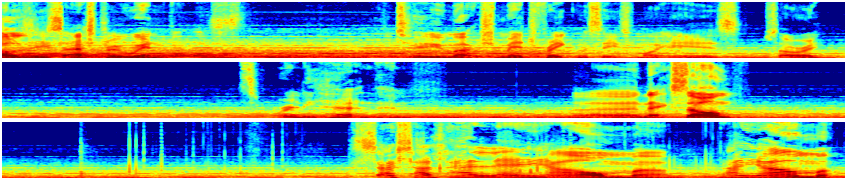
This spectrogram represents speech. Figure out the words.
Apologies, to Astro Wind, but there's too much mid frequencies for my ears. Sorry. It's really hurting them. Uh, next song. Damn. Damn.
